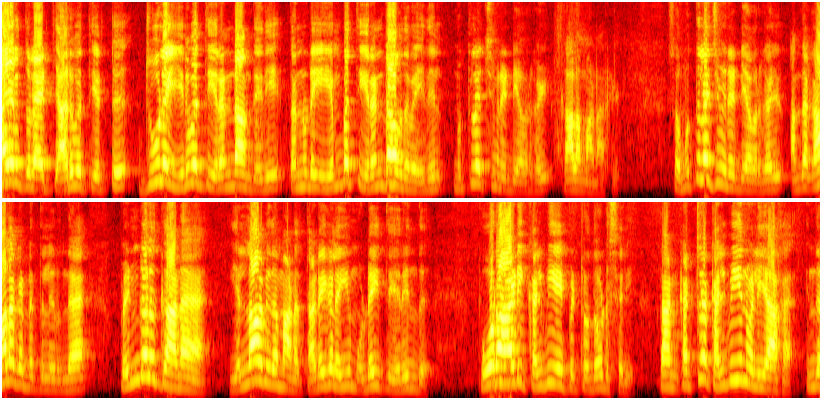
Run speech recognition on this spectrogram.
ஆயிரத்தி தொள்ளாயிரத்தி அறுபத்தி எட்டு ஜூலை இருபத்தி இரண்டாம் தேதி தன்னுடைய எண்பத்தி இரண்டாவது வயதில் முத்துலட்சுமி ரெட்டி அவர்கள் காலமானார்கள். ஸோ முத்துலட்சுமி ரெட்டி அவர்கள் அந்த காலகட்டத்தில் இருந்த பெண்களுக்கான எல்லா விதமான தடைகளையும் உடைத்து எரிந்து போராடி கல்வியை பெற்றதோடு சரி தான் கற்ற கல்வியின் வழியாக இந்த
